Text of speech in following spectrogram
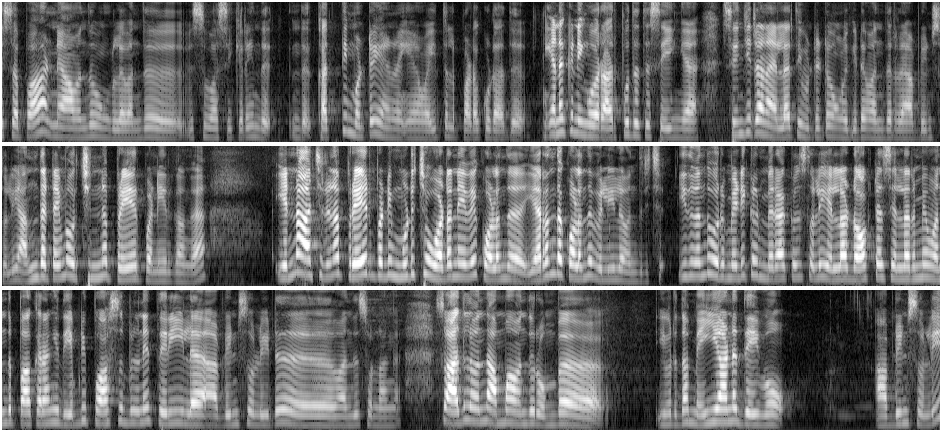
ஏசப்பா நான் வந்து உங்களை வந்து விசுவாசிக்கிறேன். இந்த இந்த கத்தி மட்டும் என் என் வயித்துல படக்கூடாது. எனக்கு நீங்கள் ஒரு அற்புதத்தை செய்யுங்க. செஞ்சுட்டா நான் எல்லாத்தையும் விட்டுட்டு உங்ககிட்ட வந்துடுறேன் அப்படின்னு சொல்லி அந்த டைமில் ஒரு சின்ன ப்ரேயர் பண்ணியிருக்காங்க. என்ன ஆச்சுன்னா ப்ரேயர் பண்ணி முடிச்ச உடனேவே குழந்தை இறந்த குழந்தை வெளியில வந்துருச்சு. இது வந்து ஒரு மெடிக்கல் மிராக்கிள் சொல்லி எல்லா டாக்டர்ஸ் எல்லாருமே வந்து பார்க்குறாங்க. இது எப்படி பாசிபிள்னே தெரியல அப்படின்னு சொல்லிட்டு வந்து சொன்னாங்க. ஸோ அதில் வந்து அம்மா வந்து ரொம்ப இவர் தான் மெய்யான தெய்வம். அப்படின்னு சொல்லி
